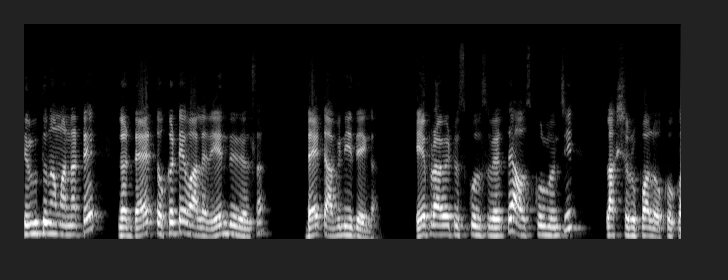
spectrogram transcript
తిరుగుతున్నాం అన్నట్టే ఇంకా డైరెక్ట్ ఒక్కటే వాళ్ళది. ఏంది తెలుసా? డైరెక్ట్ అవినీతే ఇంకా ఏ ప్రైవేట్ స్కూల్స్ పెడితే ఆ స్కూల్ నుంచి లక్ష రూపాయలు ఒక్కొక్క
